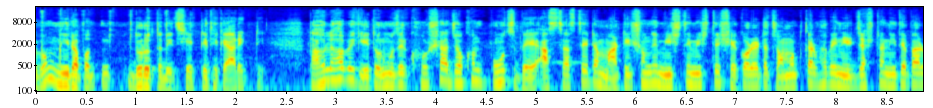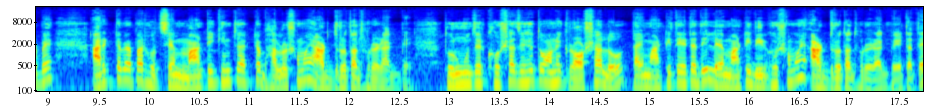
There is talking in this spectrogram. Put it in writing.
এবং নিরাপদ, দূরত্ব দিচ্ছি একটি থেকে আরেকটি। তাহলে হবে কি, তরমুজের খোসা যখন পৌঁছবে আস্তে আস্তে এটা মাটির সঙ্গে মিশতে মিশতে শেকড় এটা চমৎকারভাবে নির্যাসটা নিতে পারবে। আরেকটা ব্যাপার হচ্ছে, মাটি কিন্তু একটা ভালো সময় আর্দ্রতা ধরে রাখবে। তরমুজের খোসা যেহেতু অনেক রসালো, তাই মাটিতে এটা দিলে মাটি দীর্ঘ সময় আর্দ্রতা ধরে রাখবে, এটাতে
